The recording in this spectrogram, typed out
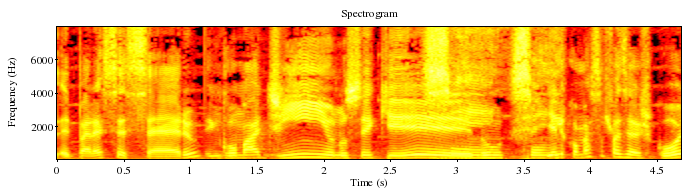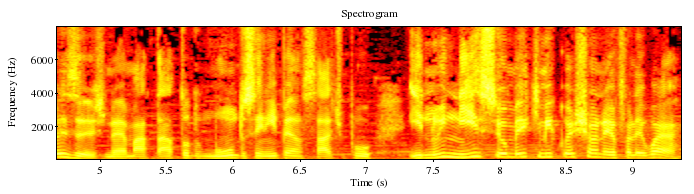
ele parece ser sério, engomadinho, não sei o quê. Sim, não- sim. E ele começa a fazer as coisas, né? Matar todo mundo sem nem pensar, tipo. E no início eu meio que me questionei. Eu falei, ué,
